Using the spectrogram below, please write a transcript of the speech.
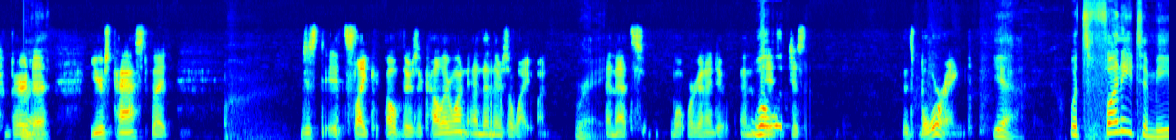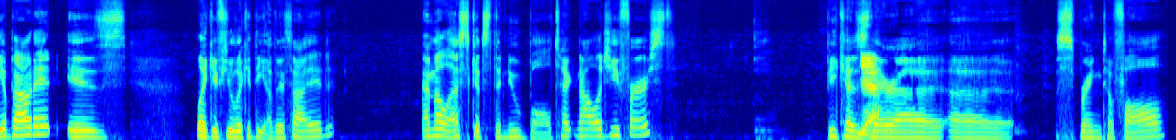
compared Right. to years past, but just it's like oh there's a color one and then there's a white one Right. and that's what we're gonna do and Well, it just it's boring Yeah. What's funny to me about it is like if you look at the other side, MLS gets the new ball technology first because Yeah. they're uh, uh, spring to fall.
